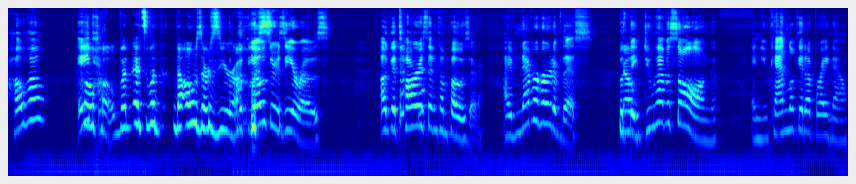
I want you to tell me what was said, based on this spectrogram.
Ho Ho? Ho ho. But it's with the O's are zeros. But the O's are zeros. A guitarist and composer. I've never heard of this, but Nope. they do have a song, and you can look it up right now.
